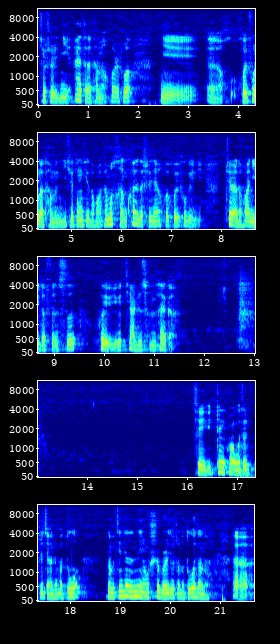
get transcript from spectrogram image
就是你艾特了他们，或者说你呃回复了他们一些东西的话，他们很快的时间会回复给你，这样的话，你的粉丝会有一个价值存在感。所以这块我就只讲这么多。那么今天的内容是不是就这么多了呢？呃，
